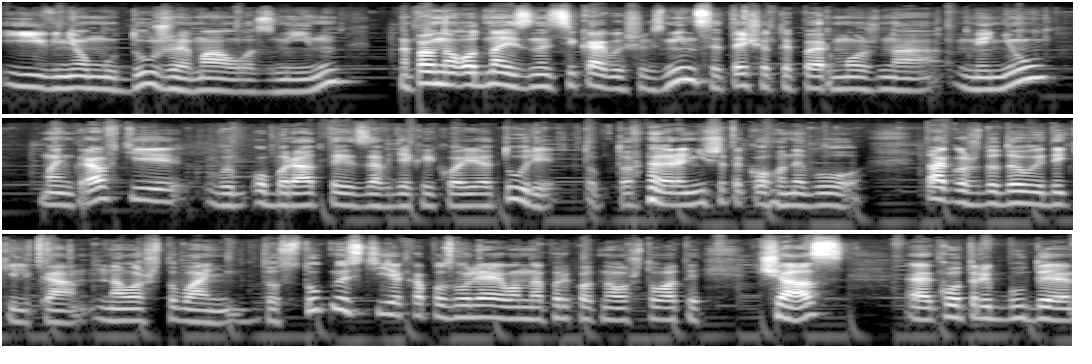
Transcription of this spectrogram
і в ньому дуже мало змін. Напевно, одна із найцікавіших змін це те, що тепер можна меню в Майнкрафті обирати завдяки клавіатурі. Тобто раніше такого не було. Також додали декілька налаштувань доступності, яка дозволяє вам, наприклад, налаштувати час котрий буде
